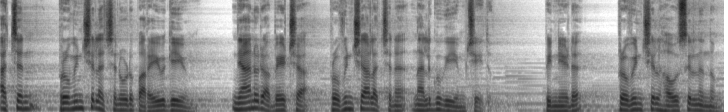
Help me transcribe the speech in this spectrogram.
അച്ഛൻ പ്രൊവിൻഷ്യൽ അച്ഛനോട് പറയുകയും ഞാനൊരു അപേക്ഷ പ്രൊവിൻഷ്യൽ അച്ഛന് നൽകുകയും ചെയ്തു. പിന്നീട് പ്രൊവിൻഷ്യൽ ഹൗസിൽ നിന്നും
